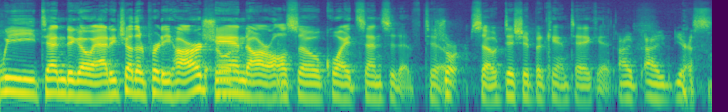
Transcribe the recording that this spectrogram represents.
we tend to go at each other pretty hard and are also quite sensitive, too. Sure. So dish it but can't take it. I, I yes,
